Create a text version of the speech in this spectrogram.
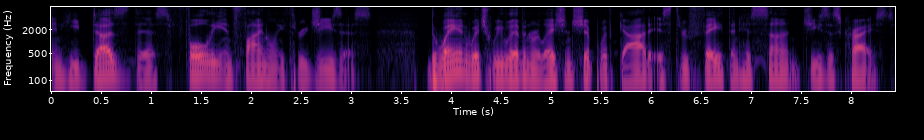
and he does this fully and finally through Jesus. The way in which we live in relationship with God is through faith in his Son, Jesus Christ.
